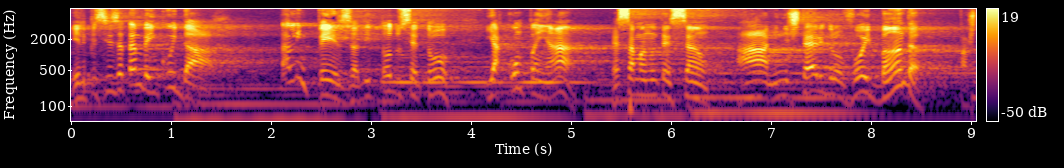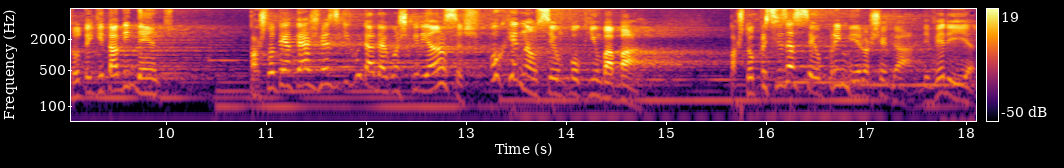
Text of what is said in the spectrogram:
Ele precisa também cuidar da limpeza de todo o setor e acompanhar essa manutenção. Ah, ministério de louvor e banda, pastor tem que estar de dentro. Pastor tem até às vezes que cuidar de algumas crianças. Por que não ser um pouquinho babá? Pastor precisa ser o primeiro a chegar, deveria.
